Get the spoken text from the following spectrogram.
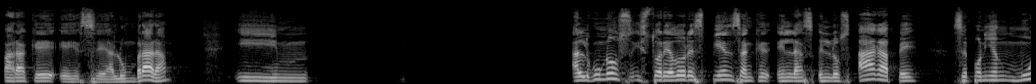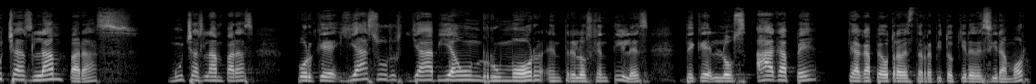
para que eh, se alumbrara. Y mm, algunos historiadores piensan que en, las, en los ágape se ponían muchas lámparas, muchas lámparas, porque ya, ya había un rumor entre los gentiles de que los ágape, que ágape otra vez te repito quiere decir amor,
